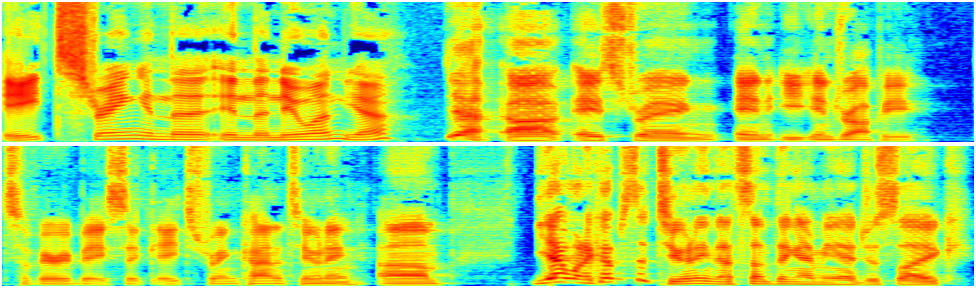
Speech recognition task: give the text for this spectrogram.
8 string in the in the new one, yeah? Yeah, uh 8 string in E in drop E. It's a very basic 8 string kind of tuning. Um yeah, when it comes to tuning, that's something I mean I just like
